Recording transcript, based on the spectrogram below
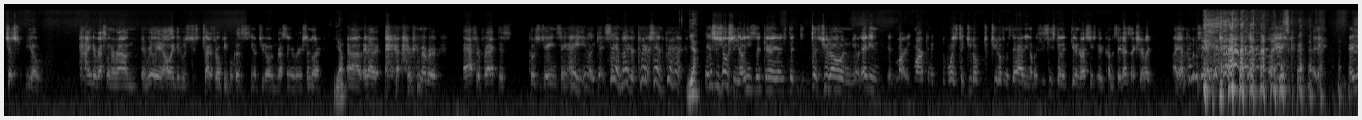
just you know kind of wrestling around, and really all I did was just try to throw people because you know judo and wrestling are very similar. Yep. Uh, and I, I remember after practice, Coach Jane saying, "Hey, you know, get, Sam Niger, come here, Sam, come here." Yeah. Hey, this is Yoshi. You know, he's like uh, does judo, and you know, Eddie and, and Mark, Mark, and the boys take judo, took judo from his dad. You know, but he's, he's gonna get into wrestling. He's gonna come to St. Ed's next year. I'm like, I am coming to St. Ed's next year. And he,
